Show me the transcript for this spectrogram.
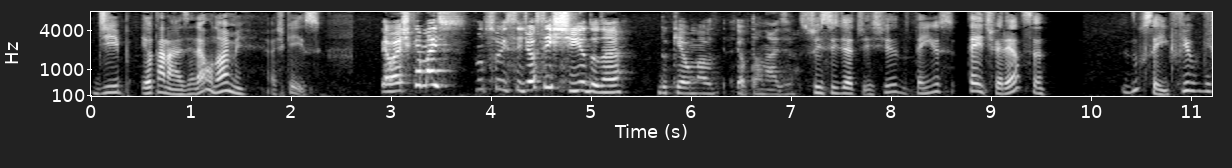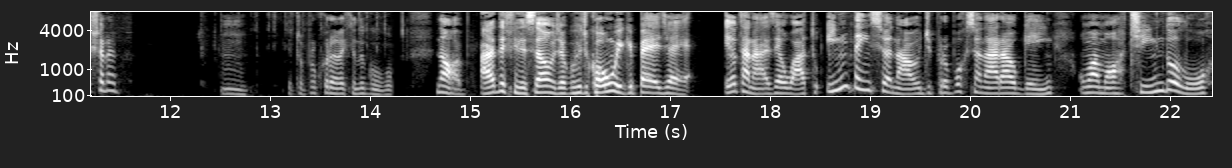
de eutanásia, né? O nome? Acho que é isso. Eu acho que é mais um suicídio assistido, né? Do que uma eutanásia. Suicídio assistido? Tem isso? Tem diferença? Não sei, fico questionando. Hum, eu tô procurando aqui no Google. Não, a definição, de acordo com o Wikipedia, é Eutanásia é o ato intencional de proporcionar a alguém uma morte indolor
